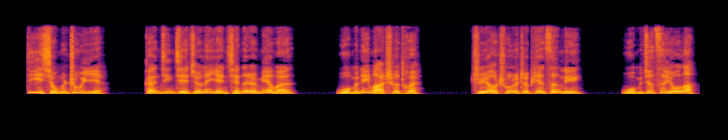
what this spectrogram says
弟兄们注意！赶紧解决了眼前的人面纹，我们立马撤退。只要出了这片森林，我们就自由了。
